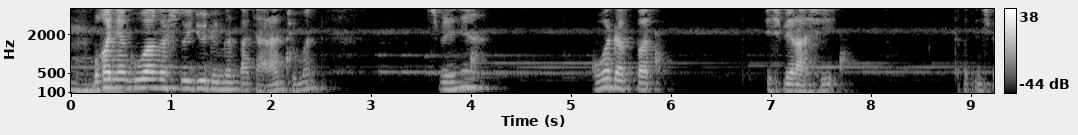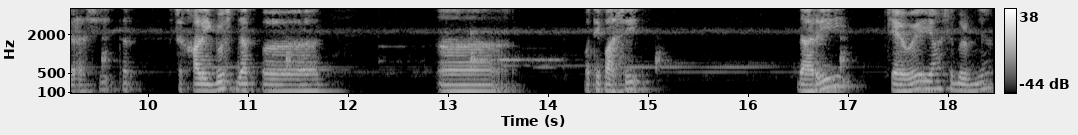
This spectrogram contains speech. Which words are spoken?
Hmm. bukannya gua nggak setuju dengan pacaran cuman sebenarnya gua dapat inspirasi dapat inspirasi ter- sekaligus dapat eh, motivasi dari cewek yang sebelumnya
